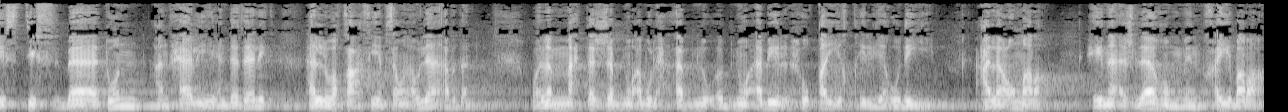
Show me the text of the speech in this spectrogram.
استثبات عن حاله عند ذلك هل وقع فيهم سواء أو لا؟ أبدا. ولما احتج ابن, أبو ابن, ابن أبي الحقيق اليهودي على عمر حين أجلاهم من خيبر.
